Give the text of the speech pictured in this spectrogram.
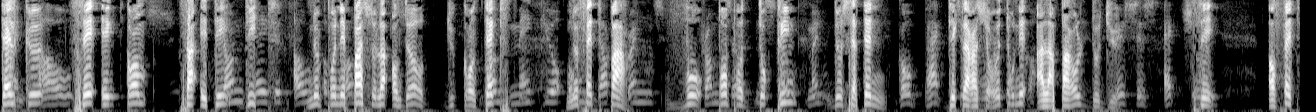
tel que c'est et comme ça a été dit. Ne prenez pas cela en dehors du contexte. Ne faites pas vos propres doctrines de certaines déclarations. Retournez à la parole de Dieu. C'est en fait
